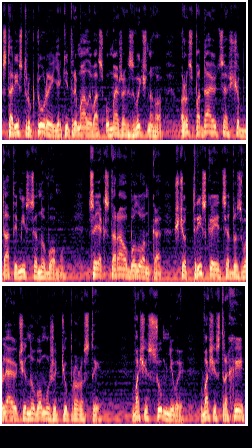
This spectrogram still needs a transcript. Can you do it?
Старі структури, які тримали вас у межах звичного, розпадаються, щоб дати місце новому. Це як стара оболонка, що тріскається, дозволяючи новому життю прорости. Ваші сумніви, ваші страхи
